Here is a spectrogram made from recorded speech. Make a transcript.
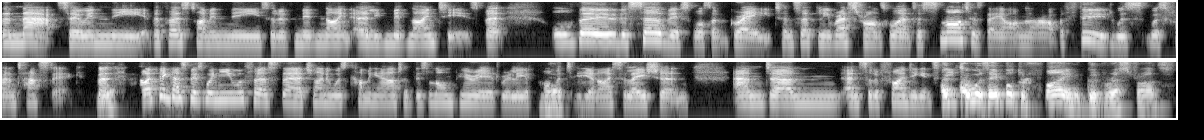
than that, so in the the first time in the sort of mid nine early mid nineties, but although the service wasn't great and certainly restaurants weren't as smart as they are now, the food was was fantastic. But, yeah. but I think I suppose when you were first there, China was coming out of this long period really of poverty yeah. and isolation, and um, and sort of finding its feet. I, I, was able to find good restaurants,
